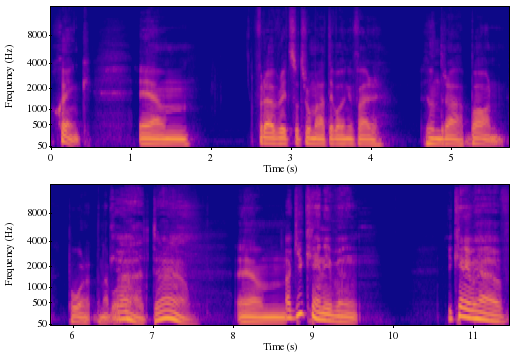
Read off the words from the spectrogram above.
sjönk. Ehm, för övrigt så tror man att det var ungefär 100 barn på den här båten. God damn. Ehm, Like you can't even you can't even have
